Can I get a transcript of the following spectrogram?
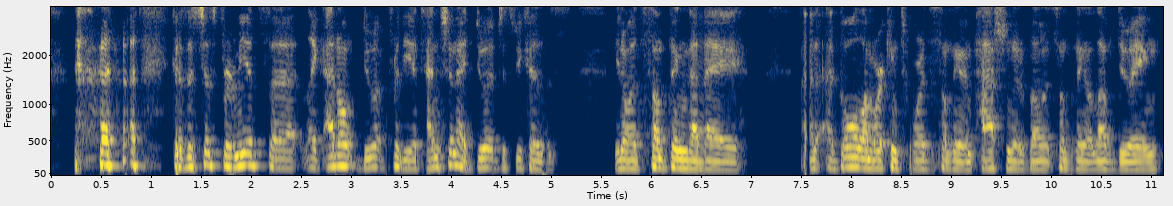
because it's just for me, it's uh like I don't do it for the attention. I do it just because you know it's something that I a goal I'm working towards, something I'm passionate about, something I love doing.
